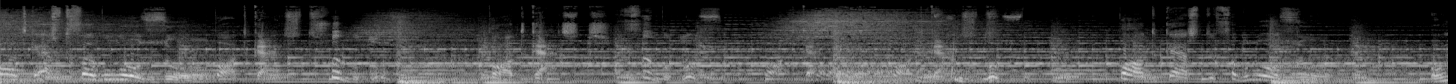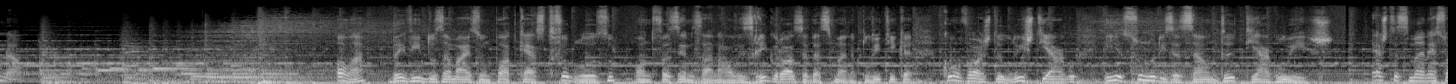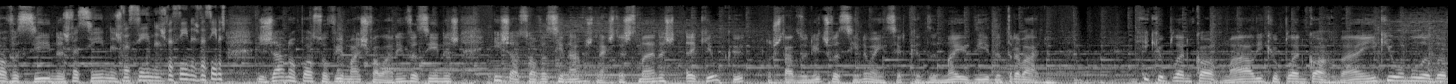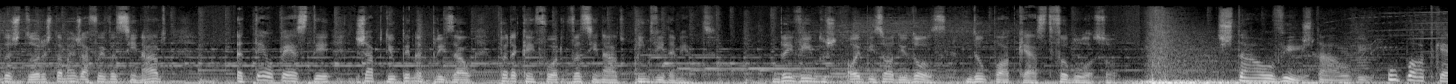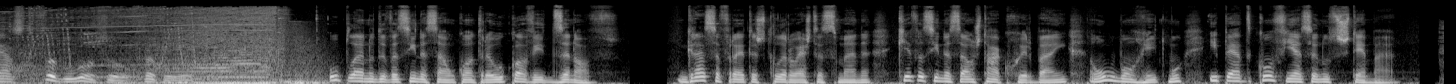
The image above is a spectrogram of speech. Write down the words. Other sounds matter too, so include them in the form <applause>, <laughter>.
Podcast fabuloso. Podcast fabuloso. Podcast fabuloso. Podcast. Podcast. Podcast fabuloso. Ou não? Olá, bem-vindos a mais um podcast fabuloso, onde fazemos a análise rigorosa da semana política com a voz de Luís Tiago e a sonorização de Tiago Luís. Esta semana é só vacinas. Vacinas, vacinas, vacinas, vacinas. Já não posso ouvir mais falar em vacinas e já só vacinámos nestas semanas aquilo que nos Estados Unidos vacinam em cerca de meio dia de trabalho. E que o plano corre mal, e que o plano corre bem, e que o amulador das tesouras também já foi vacinado. Até o PSD já pediu pena de prisão para quem for vacinado indevidamente. Bem-vindos ao episódio 12 do podcast Fabuloso. Está a ouvir, está a ouvir o podcast fabuloso, fabuloso. O plano de vacinação contra o Covid-19. Graça Freitas declarou esta semana que a vacinação está a correr bem, a um bom ritmo e pede confiança no sistema.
